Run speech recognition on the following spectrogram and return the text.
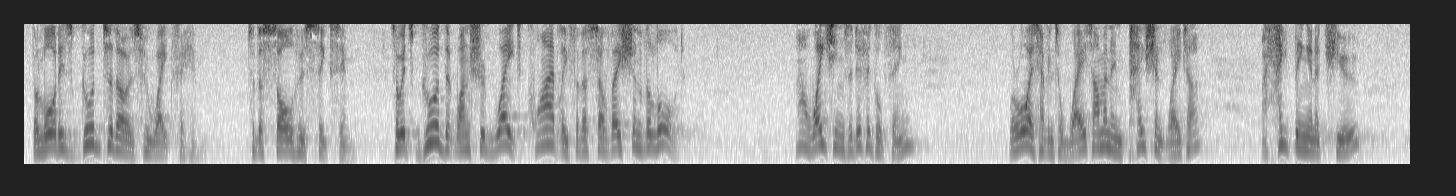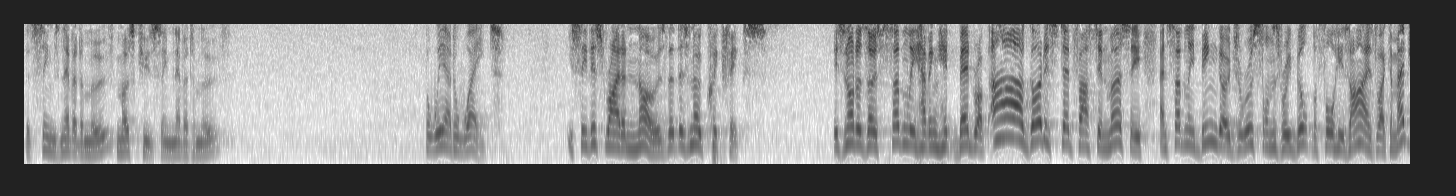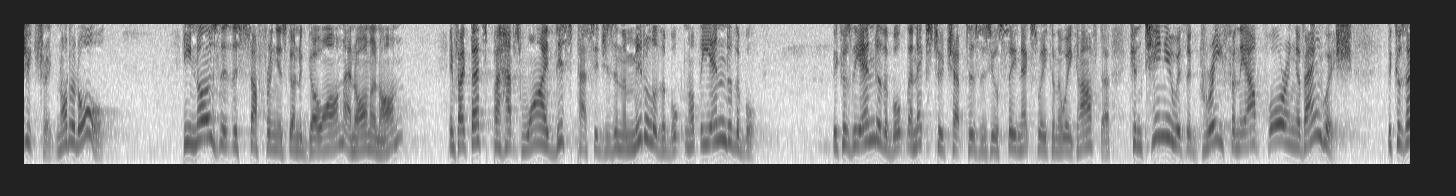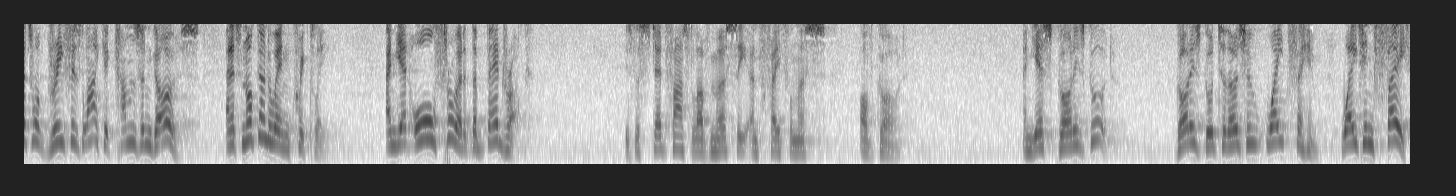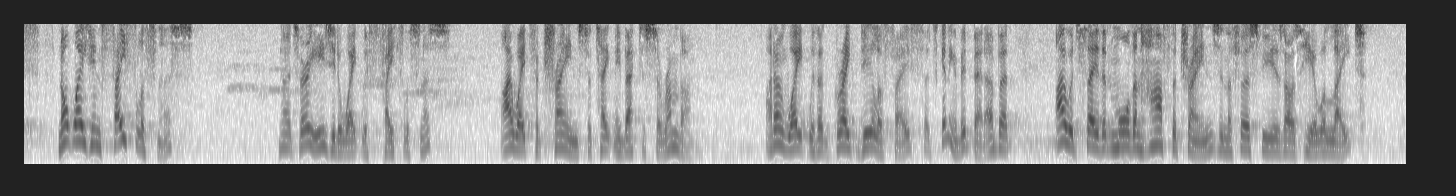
The Lord is good to those who wait for him, to the soul who seeks him. So it's good that one should wait quietly for the salvation of the Lord. Oh, waiting's a difficult thing. We're always having to wait. I'm an impatient waiter. I hate being in a queue that seems never to move. Most queues seem never to move. But we are to wait. You see, this writer knows that there's no quick fix. It's not as though suddenly having hit bedrock, ah, God is steadfast in mercy, and suddenly, bingo, Jerusalem's rebuilt before his eyes like a magic trick. Not at all. He knows that this suffering is going to go on and on and on. In fact, that's perhaps why this passage is in the middle of the book, not the end of the book. Because the end of the book, the next two chapters, as you'll see next week and the week after, continue with the grief and the outpouring of anguish. Because that's what grief is like. It comes and goes. And it's not going to end quickly. And yet, all through it, at the bedrock, is the steadfast love, mercy, and faithfulness of God. And yes, God is good. God is good to those who wait for Him. Wait in faith, not wait in faithlessness, no, it's very easy to wait with faithlessness. I wait for trains to take me back to Seremban. I don't wait with a great deal of faith. It's getting a bit better, but I would say that more than half the trains in the first few years I was here were late,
